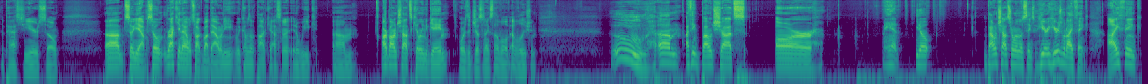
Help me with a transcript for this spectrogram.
the past years. So. Um, so yeah, so Rocky and I will talk about that when he when he comes on the podcast in a, in a week. Um, are bounce shots killing the game, or is it just the next level of evolution? Ooh, um, I think bounce shots are, man, you know, bounce shots are one of those things. Here, here's what I think. I think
